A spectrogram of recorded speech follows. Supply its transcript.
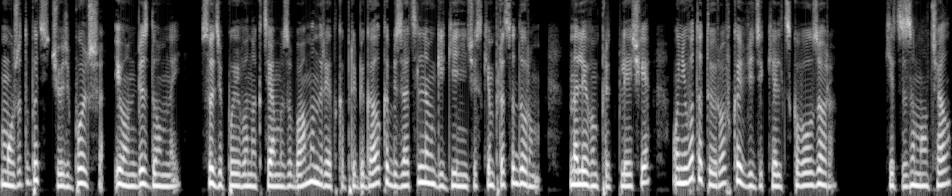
может быть, чуть больше, и он бездомный. Судя по его ногтям и зубам, он редко прибегал к обязательным гигиеническим процедурам. На левом предплечье у него татуировка в виде кельтского узора. Китс замолчал,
